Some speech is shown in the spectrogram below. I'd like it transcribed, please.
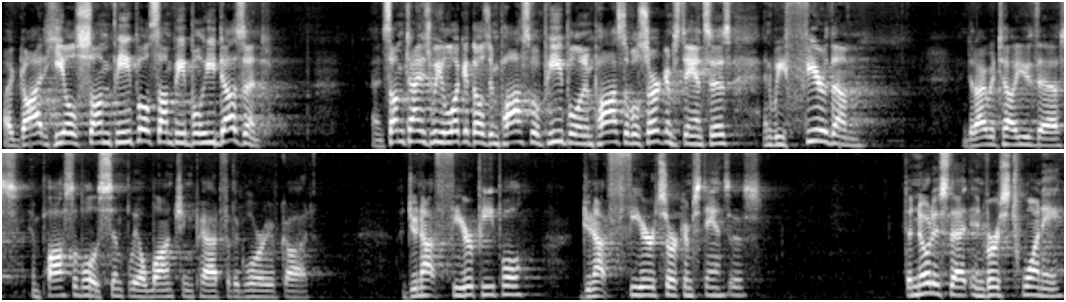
Uh, God heals some people, some people He doesn't. And sometimes we look at those impossible people and impossible circumstances and we fear them And I would tell you this impossible is simply a launching pad for the glory of God. Do not fear people, do not fear circumstances. Then notice that in verse 20,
